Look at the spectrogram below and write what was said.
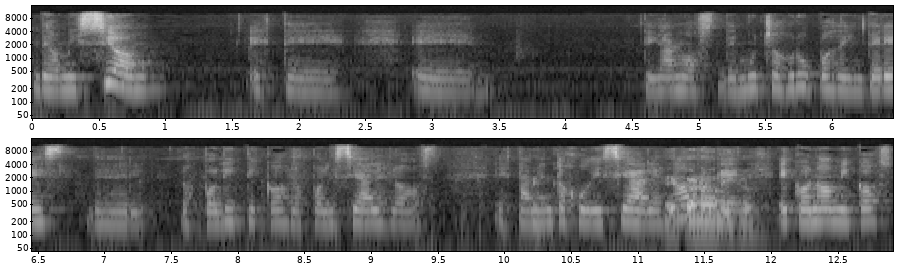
de omisión, este, eh, digamos, de muchos grupos de interés, desde los políticos, los policiales, los estamentos judiciales, económicos. económicos,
